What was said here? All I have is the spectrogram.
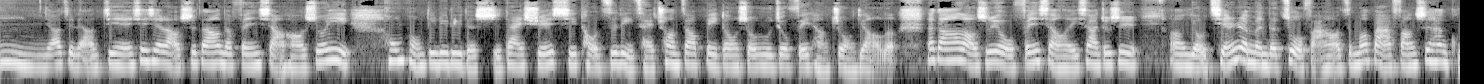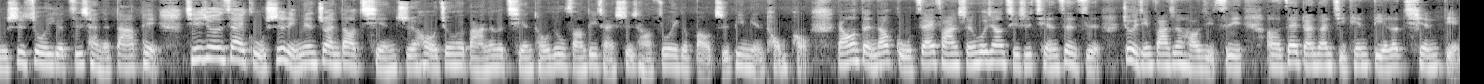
嗯了解了解，谢谢老师刚刚的分享哈。所以，通膨低利率的时代，学习投资理财，创造被动收入就非常重要了。那刚刚老师有分享了一下，就是呃有钱人们的做法哈，怎么把房市和股市做一个资产的搭配？其实就是在股市里面赚到钱之后，就会把那个钱投入房地产市场做一个保值，避免通膨。然后等到股灾发生，或像其实前阵子就已经发生好几次，呃，在短短几天跌了千点，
